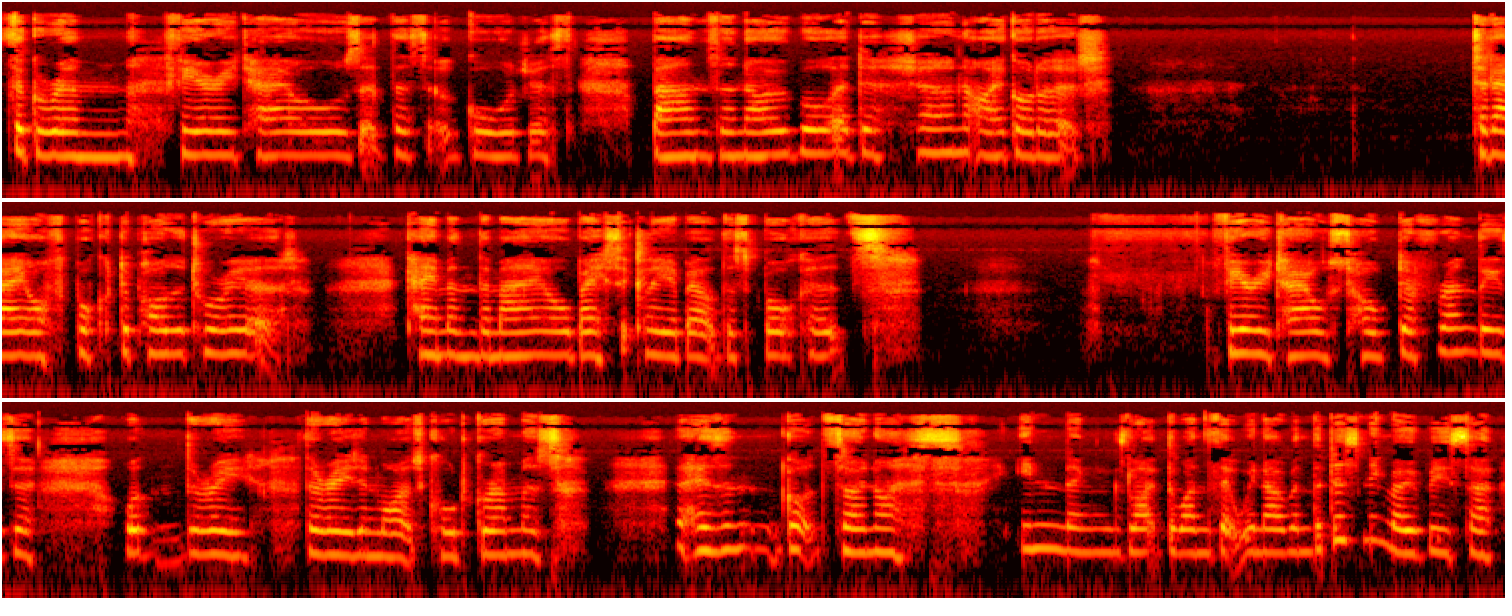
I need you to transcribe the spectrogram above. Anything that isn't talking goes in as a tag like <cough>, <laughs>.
The Grimm Fairy Tales, this gorgeous Barnes & Noble edition. I got it today off Book Depository. It came in the mail basically about this book. It's fairy tales told different. These are what the re the reason why it's called Grimm is it hasn't got so nice endings like the ones that we know in the Disney movies. So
